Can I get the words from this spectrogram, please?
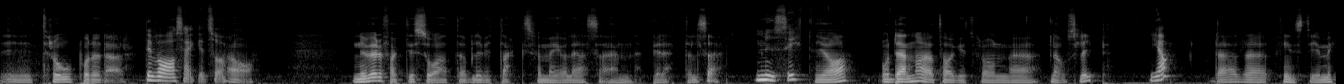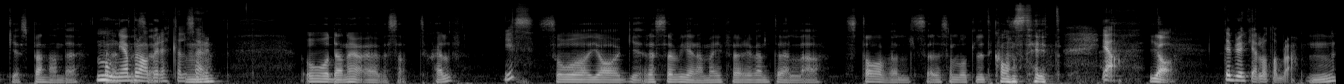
eh, tro på det där. det var säkert så. Ja. Nu är det faktiskt så att det har blivit dags för mig att läsa en berättelse. Mysigt. Ja, och den har jag tagit från eh, No Sleep. Ja, Där eh, finns det ju mycket spännande många bra berättelser. Mm. Och den har jag översatt själv. Yes. Så jag reserverar mig för eventuella stavelser som låter lite konstigt. Ja. Ja, Det brukar låta bra. mm.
